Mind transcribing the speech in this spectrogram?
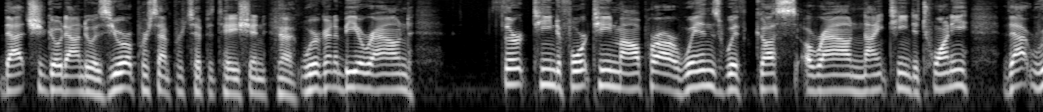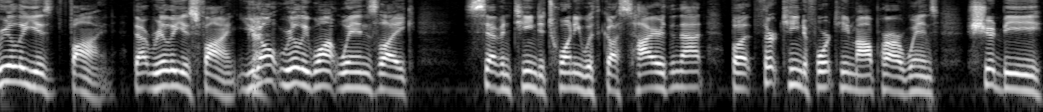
that should go down to a 0% precipitation. Okay. We're going to be around 13 to 14 mile per hour winds with gusts around 19 to 20. That really is fine. That really is fine. You okay. don't really want winds like 17 to 20 with gusts higher than that, but 13 to 14 mile per hour winds should be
